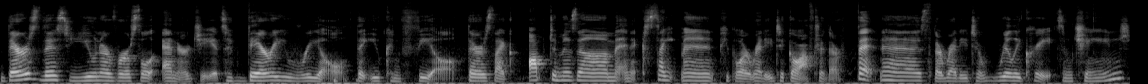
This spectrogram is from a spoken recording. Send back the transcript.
there's this universal energy. It's very real that you can feel. There's like optimism and excitement. People are ready to go after their fitness. They're ready to really create some change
